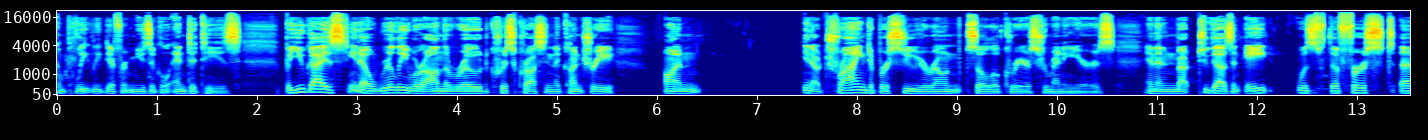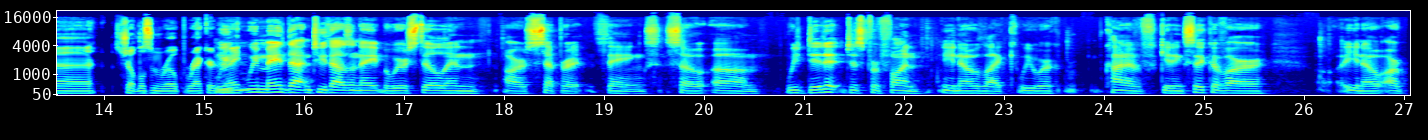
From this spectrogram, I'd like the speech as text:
completely different musical entities. But you guys, you know, really were on the road crisscrossing the country on you know, trying to pursue your own solo careers for many years. And then about 2008, was the first uh, Shovels and Rope record, We, right? we made that in 2008, but we were still in our separate things. So um, we did it just for fun, you know, like we were kind of getting sick of our, you know, our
